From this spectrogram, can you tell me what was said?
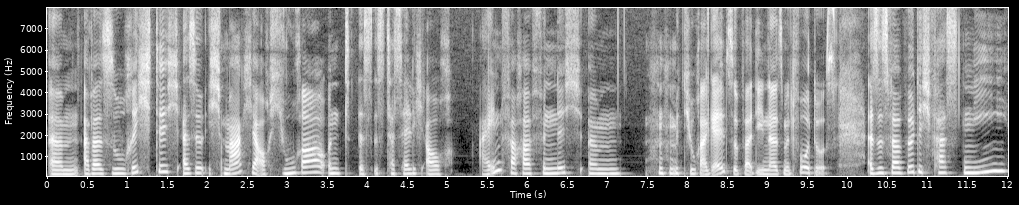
Ähm, aber so richtig, also ich mag ja auch Jura und es ist tatsächlich auch einfacher, finde ich, ähm, mit Jura Geld zu verdienen als mit Fotos. Also es war wirklich fast nie,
